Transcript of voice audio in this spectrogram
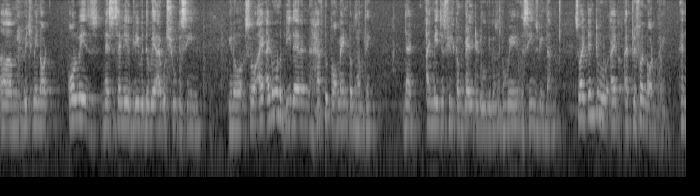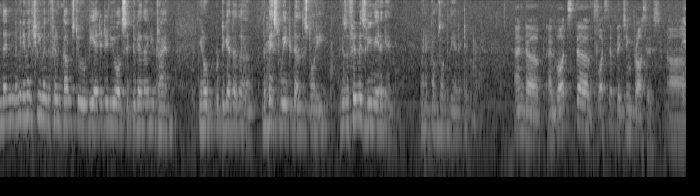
um, which may not always necessarily agree with the way I would shoot a scene. You know, so I, I don't want to be there and have to comment on something that I may just feel compelled to do because of the way the scene's being done. So I tend to, I, I prefer not going. And then, I mean, eventually when the film comes to be edited, you all sit together and you try and, you know, put together the, the best way to tell the story because the film is remade again when it comes onto the editing. And uh, and what's the what's the pitching process? Uh,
